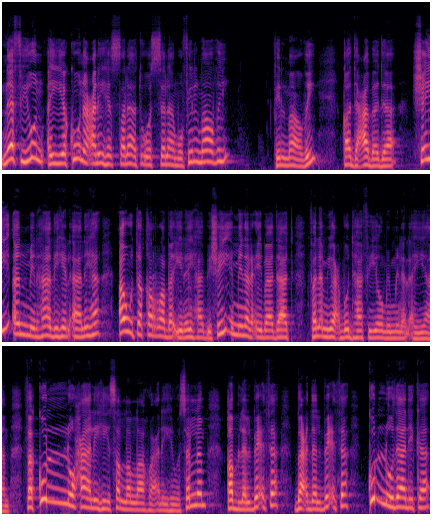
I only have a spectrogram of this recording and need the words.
نفي أن يكون عليه الصلاة والسلام في الماضي في الماضي قد عبد شيئا من هذه الآلهة أو تقرب إليها بشيء من العبادات فلم يعبدها في يوم من الأيام. فكل حاله صلى الله عليه وسلم قبل البعثة بعد البعثة كل ذلك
